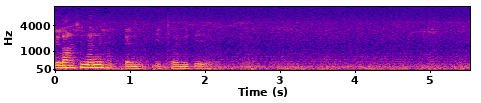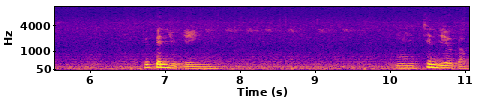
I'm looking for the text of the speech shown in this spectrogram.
เวลาเช่นนั้นครับเป็น eternity คือเป็นอยู่เองอเช่นเดียวกับ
